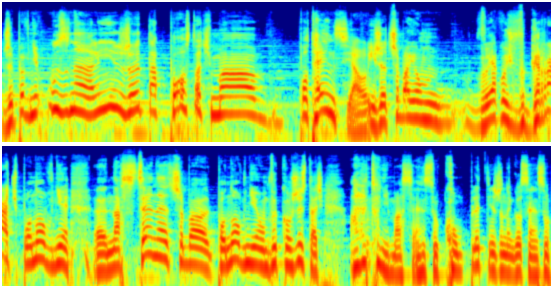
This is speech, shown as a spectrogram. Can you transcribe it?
że pewnie uznali, że ta postać ma potencjał i że trzeba ją jakoś wgrać ponownie e, na scenę, trzeba ponownie ją wykorzystać, ale to nie ma sensu, kompletnie żadnego sensu.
